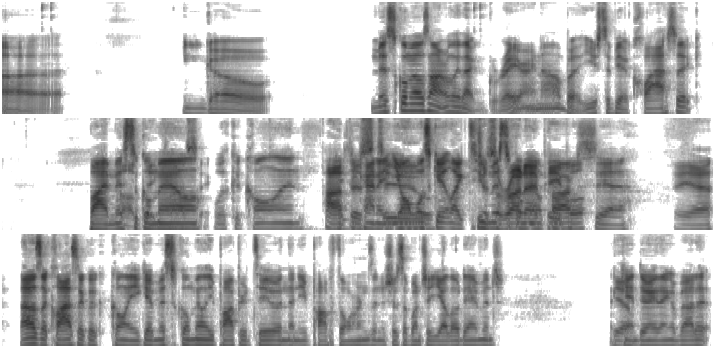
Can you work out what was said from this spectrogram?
Uh, you can go. Mystical Mail's not really that great right now, but it used to be a classic. Buy Mystical big Mail classic. with. Pop you kind of you almost get like two Mystical Mail procs. Yeah, Yeah. that was a classic with Cu Chulainn. You get Mystical Mail, you pop your two, and then you pop Thorns, and it's just a bunch of yellow damage. I Yeah. can't do anything about it.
